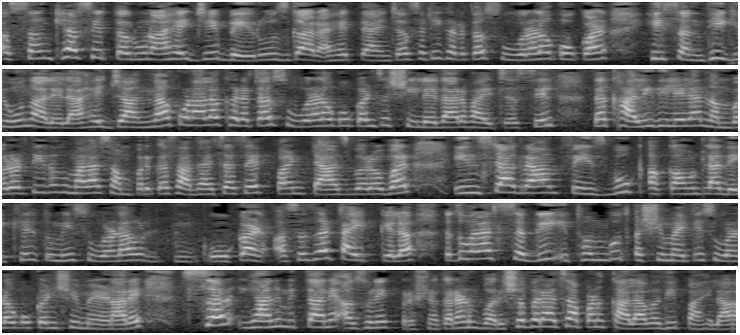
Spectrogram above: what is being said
असंख्य असे तरुण आहेत जे बेरोजगार आहेत. त्यांच्यासाठी खरं तर सुवर्ण कोकण ही संधी घेऊन आलेला आहे. ज्यांना कोणाला खरं तर सुवर्ण कोकणचं शिलेदार व्हायचं असेल तर खाली दिलेल्या नंबरवरती तर तुम्हाला संपर्क साधायचाच आहे. पण त्याचबरोबर इंस्टाग्राम फेसबुक अकाउंटला देखील तुम्ही सुवर्ण कोकण असं जर टाईप केलं तर तुम्हाला सगळी इथंभूत अशी माहिती सुवर्ण कोकणची मिळणार आहे. सर ह्या निमित्ताने अजून एक प्रश्न कारण वर्षभराचा आपण कालावधी पाहिला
